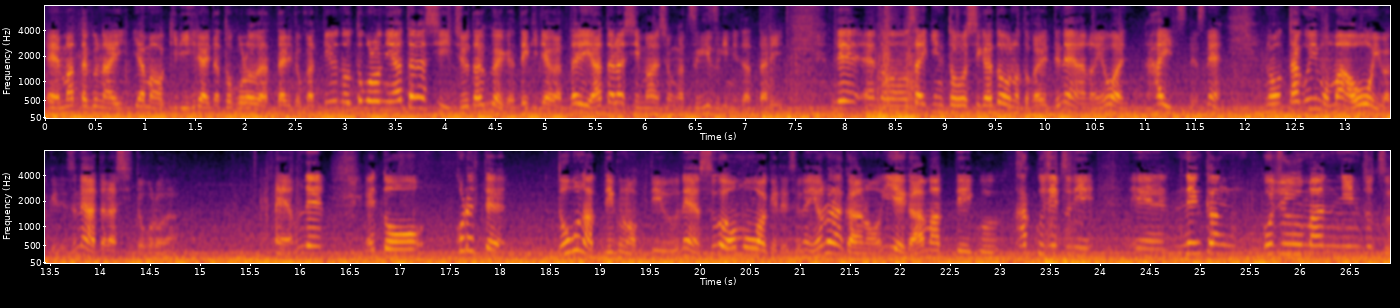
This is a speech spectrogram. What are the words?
えー、全くない山を切り開いたところだったりとかっていうのところに新しい住宅街が出来上がったり、新しいマンションが次々に建ったり、で、あの、最近投資がどうのとか言ってね、あの、要は、ハイツですね、の類もまあ多いわけですね、新しいところが。えー、で、えっと、これって、どうなっていくのっていうね、すごい思うわけですよね。世の中、あの、家が余っていく、確実に、えー、年間50万人ずつ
